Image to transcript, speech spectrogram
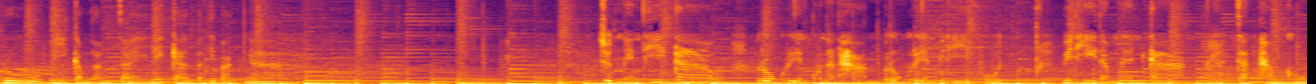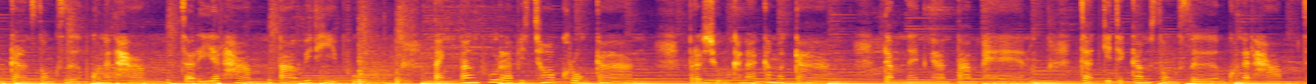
ครูมีกำลังใจในการปฏิบัติงาน จุดเน้นที่ 9 โรงเรียนคุณธรรม โรงเรียนวิถีพุทธ วิธีดำเนินการ จัดทำโครงการส่งเสริมคุณธรรม จริยธรรม ตามวิถีพุทธ แต่งตั้งผู้รับผิดชอบโครงการ ประชุมคณะกรรมการดำเนินงานตามแผน จัดกิจกรรมส่งเสริมคุณธรรม จ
